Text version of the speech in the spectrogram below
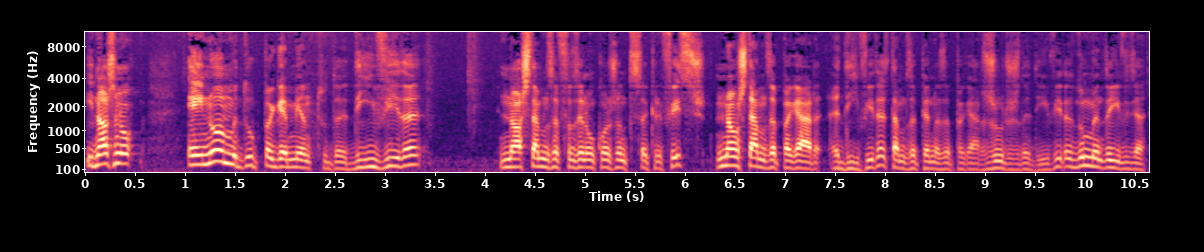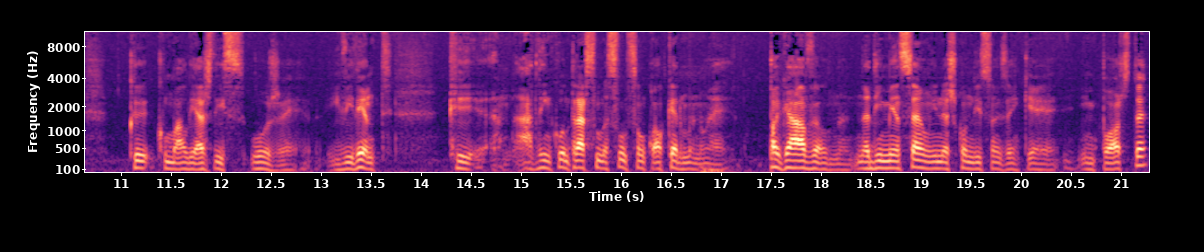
E nós não em nome do pagamento da dívida, nós estamos a fazer um conjunto de sacrifícios, não estamos a pagar a dívida, estamos apenas a pagar juros da dívida, de uma dívida que, como aliás disse hoje, é evidente que há de encontrar-se uma solução qualquer, mas não é pagável na, na, dimensão e nas condições em que é imposta.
